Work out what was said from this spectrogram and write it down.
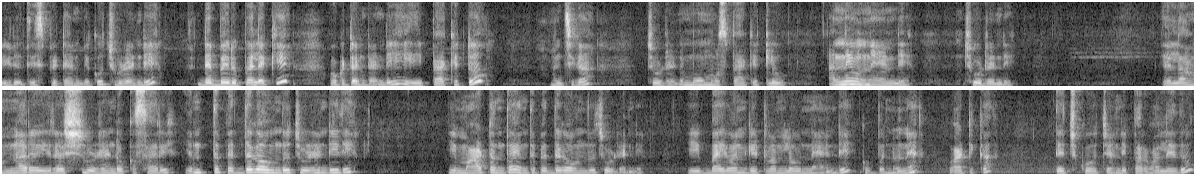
వీడియో తీసి పెట్టాను మీకు. చూడండి. డెబ్బై రూపాయలకి ఒకటంటండి ఈ ప్యాకెట్ మంచిగా చూడండి. మోమోస్ ప్యాకెట్లు అన్నీ ఉన్నాయండి. చూడండి. ఎలా ఉన్నారో ఈ రష్ చూడండి ఒకసారి. ఎంత పెద్దగా ఉందో చూడండి ఇది. ఈ మాట అంతా ఎంత పెద్దగా ఉందో చూడండి. ఈ బై వన్ గెట్ వన్లో ఉన్నాయండి కొబ్బరి నూనె వాటిక. తెచ్చుకోవచ్చండి పర్వాలేదు.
